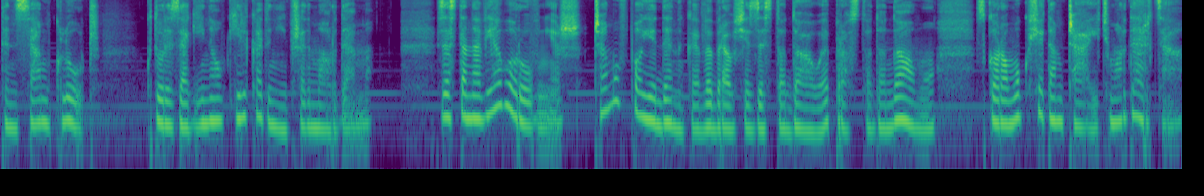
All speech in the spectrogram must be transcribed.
ten sam klucz, który zaginął kilka dni przed mordem. Zastanawiało również, czemu w pojedynkę wybrał się ze stodoły prosto do domu, skoro mógł się tam czaić morderca.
